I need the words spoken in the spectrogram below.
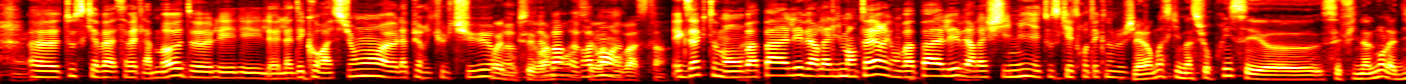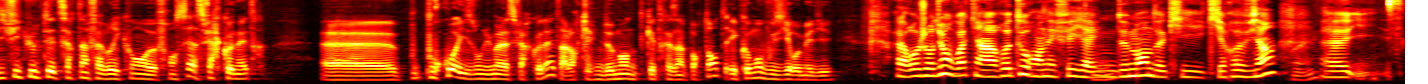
tout ce qui va, ça va être la mode, les, la décoration, la puriculture Ouais, donc c'est vraiment, vraiment, vaste. Exactement. On ne va pas aller vers l'alimentaire et on ne va pas aller vers la chimie et tout ce qui est trop technologique. Mais alors moi, ce qui m'a surpris, c'est euh, finalement la difficulté de certains fabricants euh, français à se faire connaître. Euh, pourquoi ils ont du mal à se faire connaître alors qu'il y a une demande qui est très importante et comment vous y remédiez? Alors aujourd'hui, on voit qu'il y a un retour, en effet, il y a une mmh. demande qui, revient. Euh,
